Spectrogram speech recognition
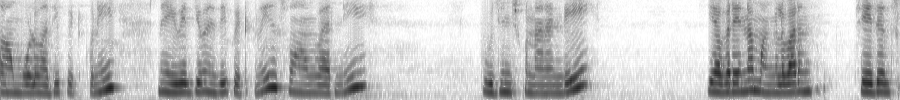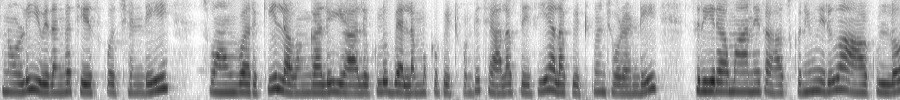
తాంబూలం అది పెట్టుకుని నైవేద్యం అది పెట్టుకుని స్వామివారిని పూజించుకున్నానండి. ఎవరైనా మంగళవారం చేయదలుచుకున్న వాళ్ళు ఈ విధంగా చేసుకోవచ్చండి. స్వామివారికి లవంగాలు యాలకులు బెల్లం ముక్క పెట్టుకుంటే చాలా ప్రీతి. అలా పెట్టుకుని చూడండి. శ్రీరామ అని రాసుకుని మీరు ఆకుల్లో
